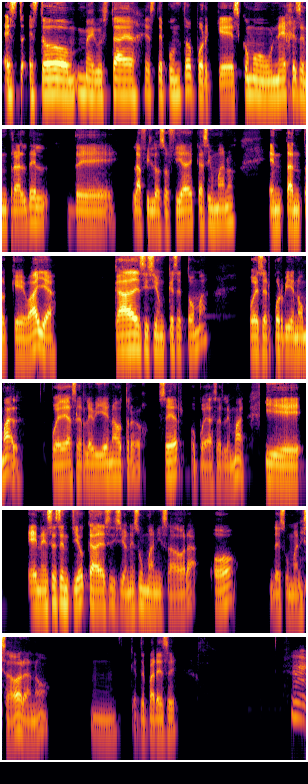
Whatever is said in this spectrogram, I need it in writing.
Esto, esto, me gusta este punto porque es como un eje central del, de la filosofía de casi humanos, en tanto que vaya, cada decisión que se toma puede ser por bien o mal. Puede hacerle bien a otro ser o puede hacerle mal. Y en ese sentido, cada decisión es humanizadora o deshumanizadora, ¿no? Mm, ¿Qué te parece? Mm,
